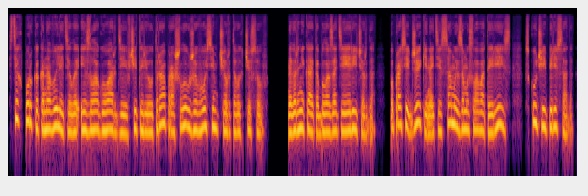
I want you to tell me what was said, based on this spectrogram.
С тех пор, как она вылетела из Лагуардии в 4 утра, прошло уже 8 чёртовых часов. Наверняка это была затея Ричарда — попросить Джеки найти самый замысловатый рейс с кучей пересадок.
